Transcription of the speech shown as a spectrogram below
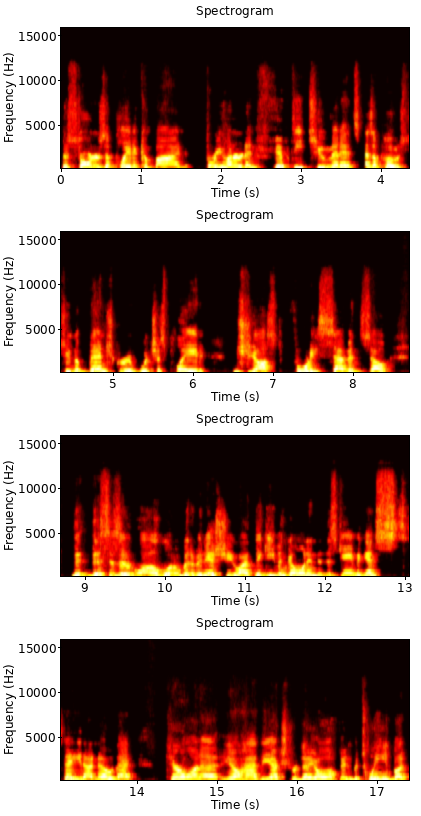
the starters have played a combined 352 minutes, as opposed to the bench group, which has played just 47. So th- this is a, a little bit of an issue. I think even going into this game against State, I know that Carolina, you know, had the extra day off in between, but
